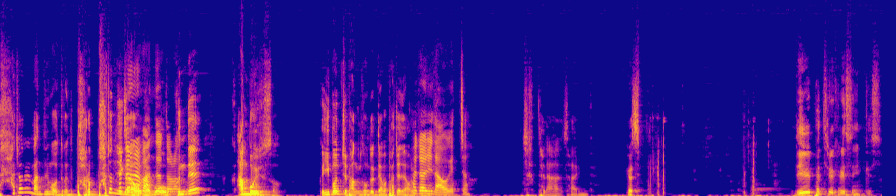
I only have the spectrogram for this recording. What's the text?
파전을 만들면 어떡한데 바로 파전 얘기가 파전을 나오더라고. 만들더라고. 근데 안 보여줬어. 그 이번 주 방송 될 때 아마 파전이 나올 거예요. 화전이 나오겠죠. 참 대단한 사람입니다. 그렇습니다. 닐 패트릭 해리스님께서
